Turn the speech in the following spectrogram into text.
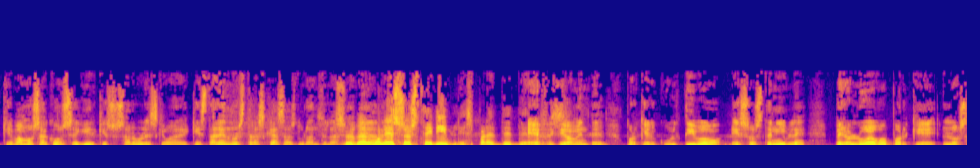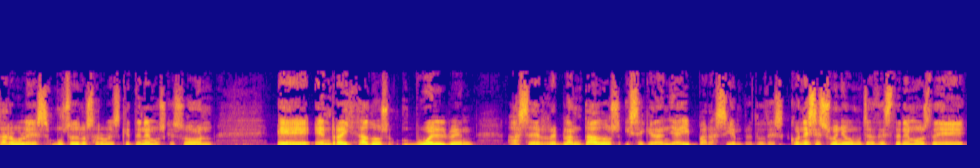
que vamos a conseguir que esos árboles que, que están en nuestras casas durante las Son árboles sostenibles, para entender. Efectivamente, porque el cultivo es sostenible, pero luego porque los árboles, muchos de los árboles que tenemos que son eh, enraizados, vuelven a ser replantados y se quedan ya ahí para siempre. Entonces, con ese sueño que muchas veces tenemos de,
